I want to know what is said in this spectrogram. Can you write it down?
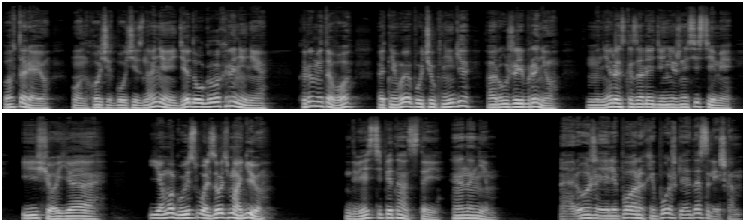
Повторяю, он хочет получить знания о еде долгого хранения. Кроме того, от него я получил книги, оружие и броню. Мне рассказали о денежной системе. И еще я... Я могу использовать магию. 215. Аноним. Оружие или порох и пушки – это слишком.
